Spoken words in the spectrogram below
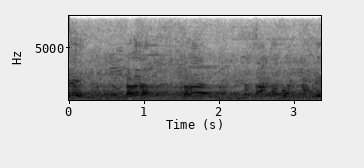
ஏய், தல, அப்படியே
